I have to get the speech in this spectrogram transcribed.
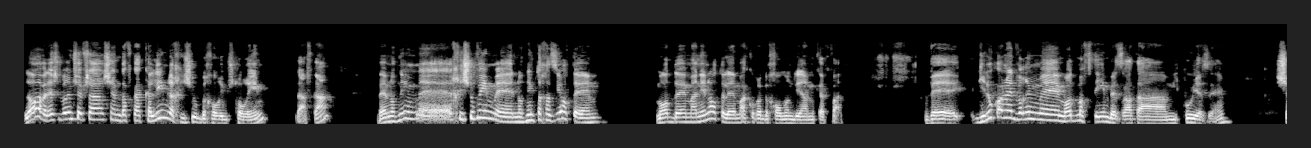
לא, אבל יש דברים שאפשר, שהם דווקא קלים לחישוב בחורים שחורים, דווקא, והם נותנים uh, חישובים, uh, נותנים תחזיות מאוד uh, מעניינות על מה קורה בכרומודינמיקה קוונטית. וגילו כל מיני דברים uh, מאוד מפתיעים בעזרת המיפוי הזה. ש,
